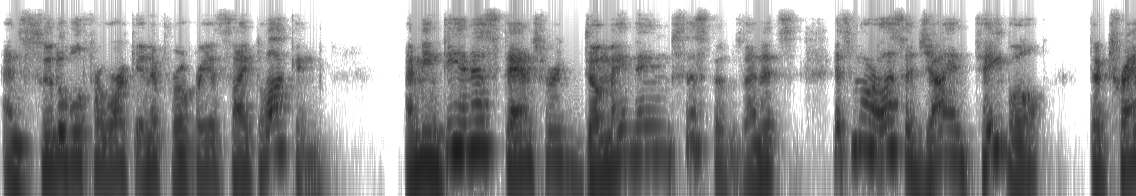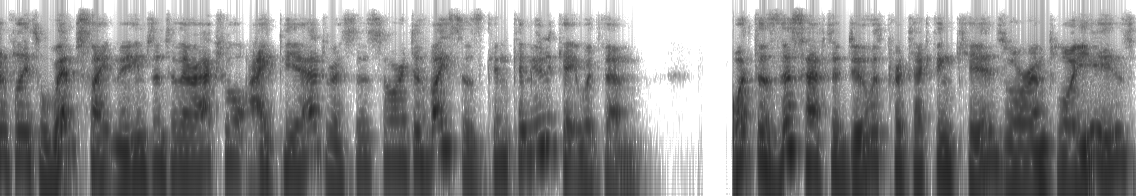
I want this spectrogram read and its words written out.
and suitable for work inappropriate site blocking. I mean, DNS stands for domain name systems, and it's it's more or less a giant table that translates website names into their actual IP addresses so our devices can communicate with them. What does this have to do with protecting kids or employees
